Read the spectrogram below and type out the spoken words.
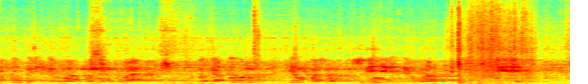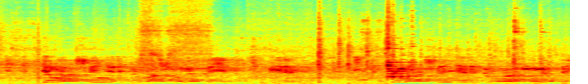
Мордовный резервуар номер 2. Подготовлена система пожаротушения резервуара 4. И система орошения резервуара номер 3. 4. И система орошения резервуара номер 3.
